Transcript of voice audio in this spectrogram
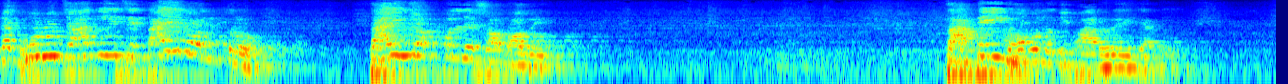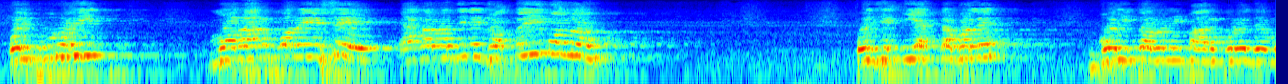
না গুরু যা দিয়েছে তাই মন্ত্র, তাই জপ করলে সব হবে। তাতেই ভবনদী পার হয়ে যাবে। ওই পুরোহিত মরার পরে এসে এগারো দিনে যতই বলো ওই যে কি একটা বলে, বৈতরণী পার করে দেব।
